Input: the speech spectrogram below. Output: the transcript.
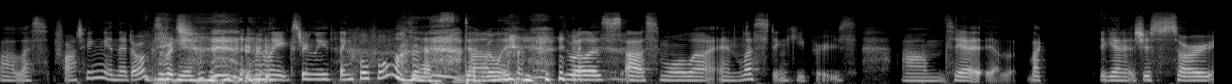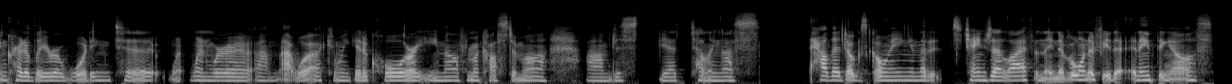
uh, less farting in their dogs, which Yeah. I'm really extremely thankful for. Yes, definitely. Um, as well as uh, smaller and less stinky poos. Um, so yeah, like again, it's just so incredibly rewarding to when, we're um, at work and we get a call or an email from a customer, um, just yeah, telling us how their dog's going and that it's changed their life and they never want to feed it anything else.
